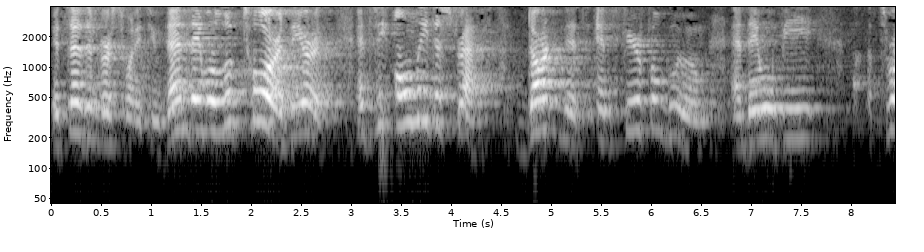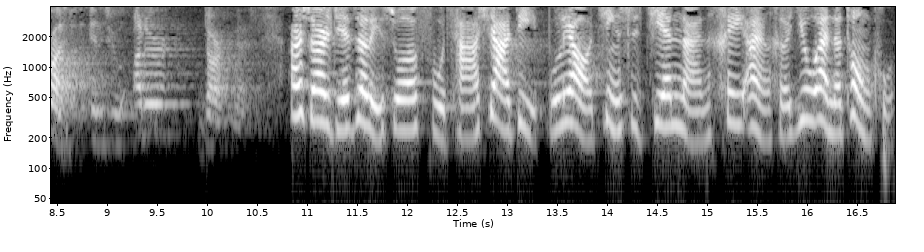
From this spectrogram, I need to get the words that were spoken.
It says in verse 22, Then they will look toward the earth and see only distress, darkness, and fearful gloom, and they will be uh, thrust into utter darkness. 二十二节这里说，俯察下地，不料尽是艰难、黑暗和幽暗的痛苦，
